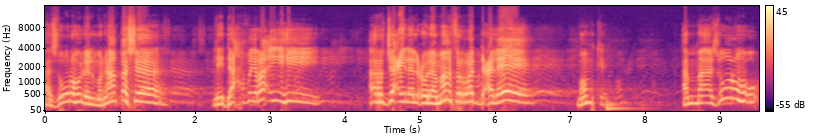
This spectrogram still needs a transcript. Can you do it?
أزوره للمناقشة لدحض رأيه أرجع إلى العلماء في الرد عليه. ممكن. أما أزوره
